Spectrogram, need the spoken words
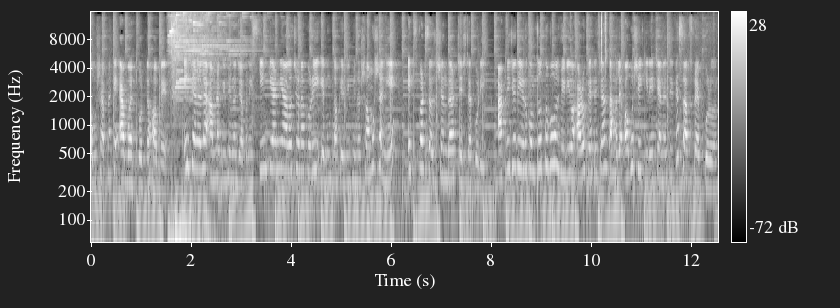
অবশ্যই আপনাকে অ্যাভয়েড করতে হবে। এই চ্যানেলে আমরা বিভিন্ন জাপানি স্কিন কেয়ার নিয়ে আলোচনা করি এবং ত্বকের বিভিন্ন সমস্যা নিয়ে এক্সপার্ট সাজেশন দেওয়ার চেষ্টা করি। আপনি যদি এরকম তথ্যবহুল ভিডিও আরও পেতে চান, তাহলে অবশ্যই কিরে চ্যানেলটিতে সাবস্ক্রাইব করুন।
